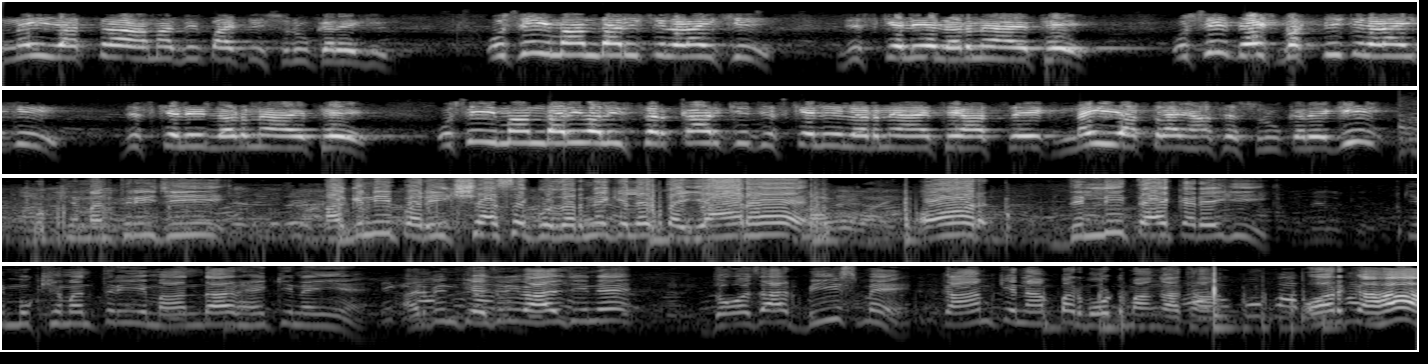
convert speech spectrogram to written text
नई यात्रा आम आदमी पार्टी शुरू करेगी। उसी ईमानदारी की लड़ाई की जिसके लिए लड़ने आए थे, उसी देशभक्ति की लड़ाई की जिसके लिए लड़ने आए थे, उसी ईमानदारी वाली सरकार की जिसके लिए लड़ने आए थे, आज से एक नई यात्रा यहाँ से शुरू करेगी। मुख्यमंत्री जी, अग्नि परीक्षा से गुजरने के लिए तैयार है और दिल्ली तय करेगी। कि मुख्यमंत्री ईमानदार हैं कि नहीं है? अरविंद केजरीवाल जी ने 2020 में काम के नाम पर वोट मांगा था और कहा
